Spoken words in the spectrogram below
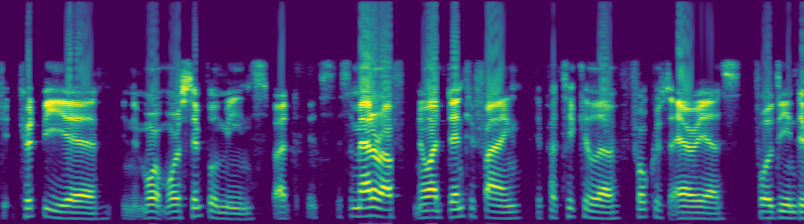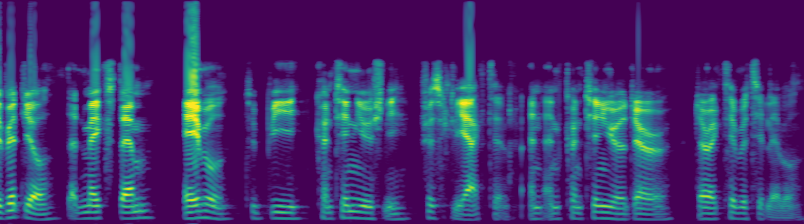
It could be uh, more more simple means, but it's it's a matter of you know identifying the particular focus areas for the individual that makes them able to be continuously physically active and, and continue their their activity level.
